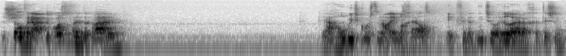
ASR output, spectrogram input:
Dus zover de kosten van dit aquarium. Ja, hobby's kosten nou eenmaal geld. Ik vind het niet zo heel erg. Het is een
